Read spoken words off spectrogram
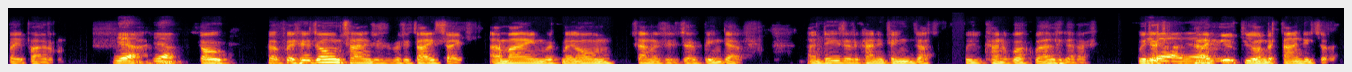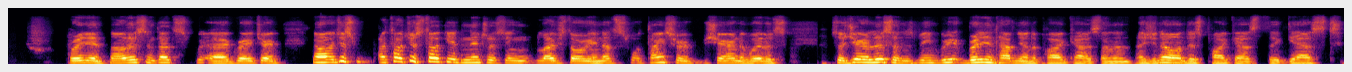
very proud of him. Yeah, um, yeah. So, but with his own challenges with his eyesight, and mine with my own challenges of being deaf, and these are the kind of things that we kind of work well together. We just yeah, yeah. kind of mutually understand each other. Brilliant. No, listen, that's uh, great, Jared. No, I just I thought just thought you had an interesting life story, and that's what. Thanks for sharing it with us. So, Jared, listen, it's been brilliant having you on the podcast, and as you know, on this podcast, the guest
